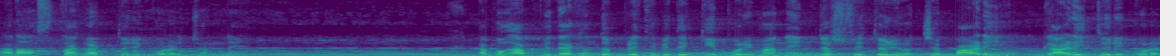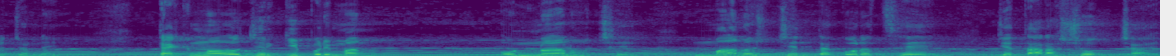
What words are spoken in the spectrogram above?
রাস্তাঘাট তৈরি করার জন্যে? এবং আপনি দেখেন তো পৃথিবীতে কি পরিমাণ ইন্ডাস্ট্রি তৈরি হচ্ছে, বাড়ি, গাড়ি তৈরি করার জন্য? টেকনোলজির কি পরিমাণ? উন্নয়ন হচ্ছে, মানুষ চিন্তা করেছে যে তারা সুখ চায়।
